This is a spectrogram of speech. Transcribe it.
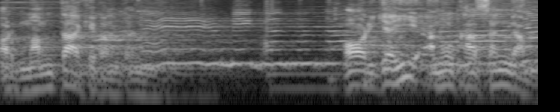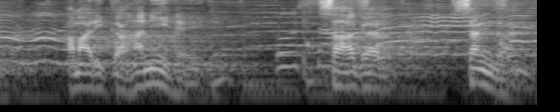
और ममता के बंधन में। और यही अनोखा संगम हमारी कहानी है, सागर संगम।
